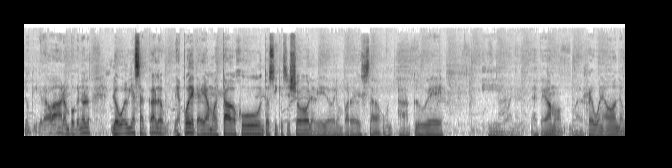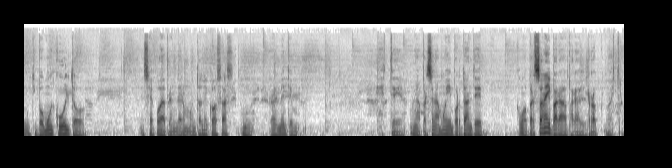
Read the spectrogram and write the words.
lo que grabaron, porque no lo, lo volví a sacar. lo- Después de que habíamos estado juntos y qué sé yo, le había ido a ver un par de veces a, un- a Club B. Y bueno, le pegamos re buena onda, un tipo muy culto. Se puede aprender un montón de cosas. realmente este, una persona muy importante como persona y para, para el rock nuestro.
